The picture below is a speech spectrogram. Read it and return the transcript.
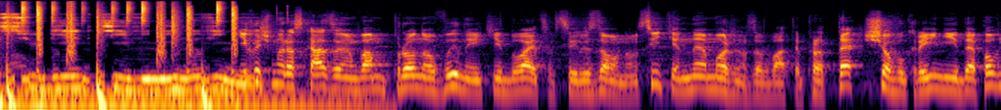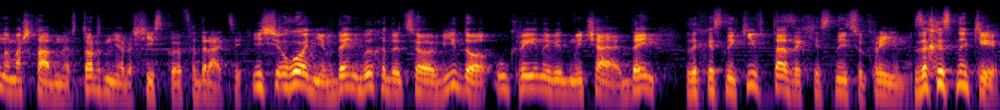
Суб'єктивні новини. І хоч ми розказуємо вам про новини, які відбуваються в цивілізованому світі, не можна забувати про те, що в Україні йде повномасштабне вторгнення Російської Федерації. І сьогодні, в день виходу цього відео, Україна відмічає День захисників та захисниць України. Захисники,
